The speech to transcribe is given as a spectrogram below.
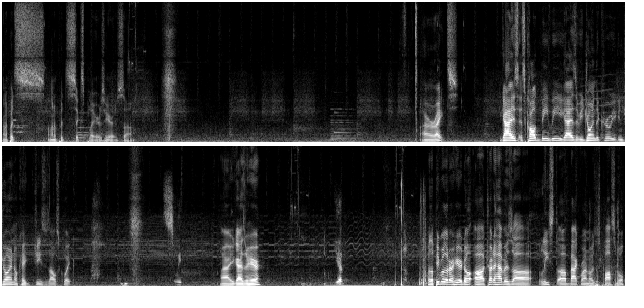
gonna put I'm gonna put six players here. So. All right. Guys, it's called BB. You guys, if you join the crew, you can join. Okay, Jesus, that was quick. Sweet. All right, you guys are here. Yep. For the people that are here, don't uh, try to have as uh, least uh, background noise as possible,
